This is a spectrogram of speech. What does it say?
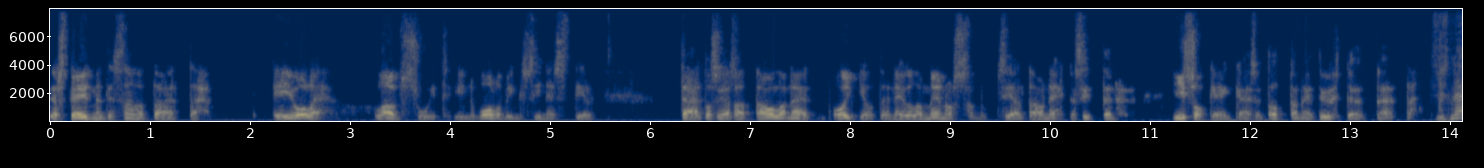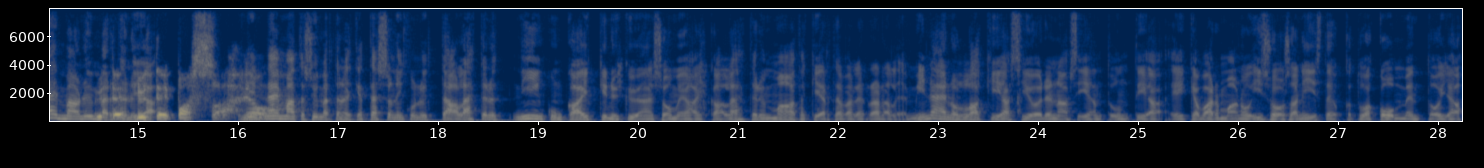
ja statementissa sanotaan, että ei ole love suite involving Sinestil, tämä tosiaan saattaa olla näin, että oikeuteen ei olla menossa, mutta sieltä on ehkä sitten isokenkäiset ottaneet yhteyttä, että siis näin mä oon ymmärtänyt. Nyt ei, ja, nyt ei passaa. Niin, joo. Näin mä oon tässä ymmärtänyt, että tässä on niin kuin nyt, tämä on lähtenyt niin kuin kaikki nykyään someaikaan, lähtenyt maata kiertävälle radalle, ja minä en ole lakiasioiden asiantuntija, eikä varmaan ole iso osa niistä, jotka tuo kommentoi, ja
